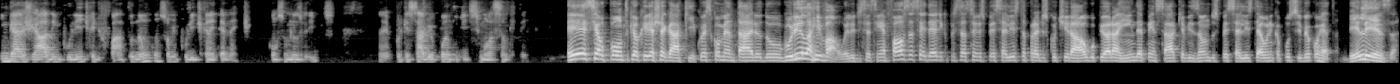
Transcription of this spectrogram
engajado em política, de fato, não consome política na internet, consome nos livros. Né? Porque sabe o quanto de dissimulação que tem. Esse é o ponto que eu queria chegar aqui, com esse comentário do Gorila Rival. Ele disse assim: é falsa essa ideia de que precisa ser um especialista para discutir algo, pior ainda é pensar que a visão do especialista é a única possível e correta. Beleza.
